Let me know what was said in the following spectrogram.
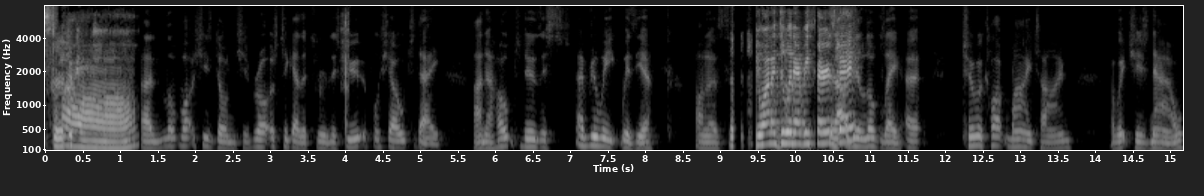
Aww. and look what she's done. She's brought us together to do this beautiful show today. And I hope to do this every week with you on a Thursday. You want to do it every Thursday? That'd be lovely. At two o'clock my time, uh, which is now.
